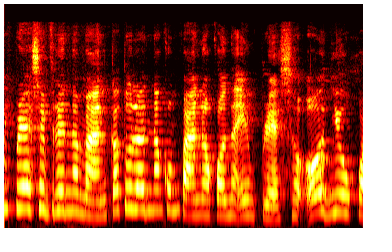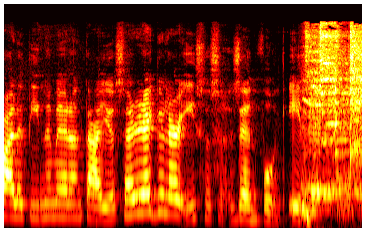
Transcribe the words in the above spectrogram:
impressive rin naman katulad ng kung paano ako na-impress sa audio quality na meron tayo sa regular Asus Zenfone 8.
